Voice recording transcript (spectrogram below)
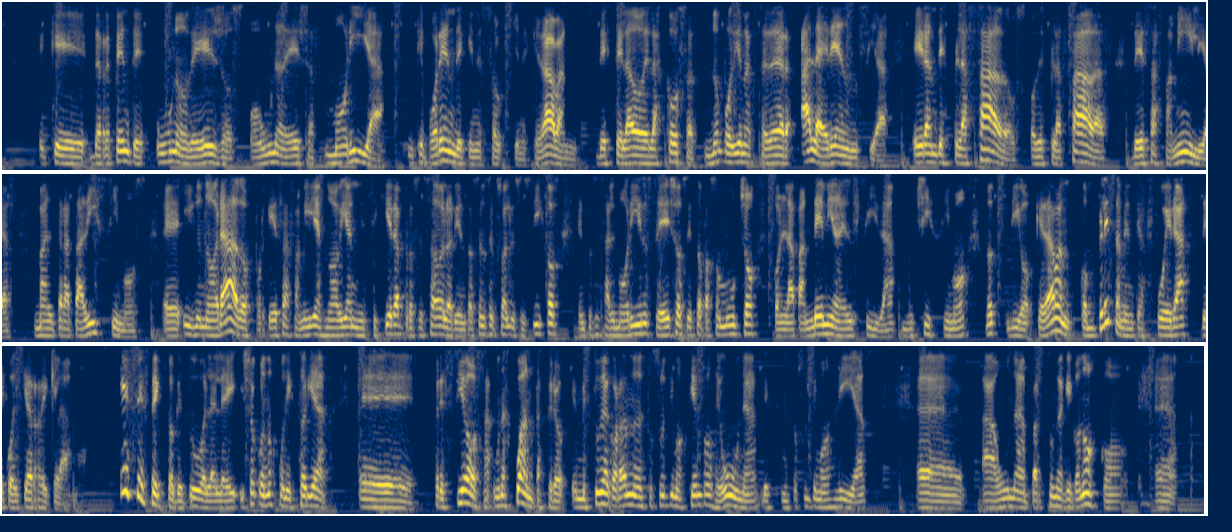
que de repente uno de ellos o una de ellas moría y que por ende quienes, quienes quedaban de este lado de las cosas no podían acceder a la herencia, eran desplazados o desplazadas de esas familias, maltratadísimos, eh, ignorados, porque esas familias no habían ni siquiera procesado la orientación sexual de sus hijos, entonces al morirse ellos, esto pasó mucho con la pandemia del SIDA, muchísimo, no, digo, quedaban completamente afuera de cualquier reclamo. Ese efecto que tuvo la ley, y yo conozco una historia eh, preciosa, unas cuantas, pero me estuve acordando en estos últimos tiempos de una, en estos últimos días, eh, a una persona que conozco,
